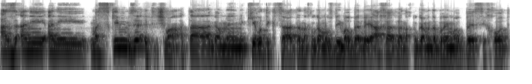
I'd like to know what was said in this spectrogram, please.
אז אני, אני מסכים עם זה, תשמע, אתה גם אה, מכיר אותי קצת, אנחנו גם עובדים הרבה ביחד ואנחנו גם מדברים הרבה שיחות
